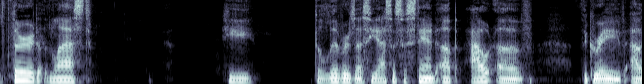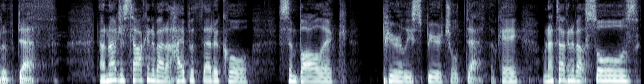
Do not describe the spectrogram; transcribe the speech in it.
Third and last, he delivers us. He asks us to stand up out of the grave, out of death. Now, I'm not just talking about a hypothetical, symbolic, purely spiritual death, okay? We're not talking about souls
